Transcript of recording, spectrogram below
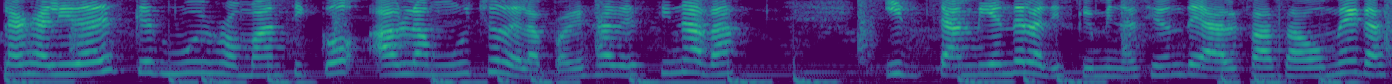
La realidad es que es muy romántico, habla mucho de la pareja destinada y también de la discriminación de alfas a omegas.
